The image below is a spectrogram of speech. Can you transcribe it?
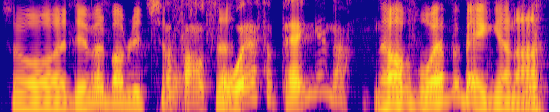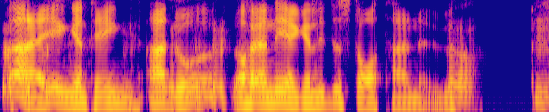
Så det är väl bara blivit så. Vad fan får jag för pengarna? Ja, vad får jag för pengarna? Nej, ingenting. Ja, då, då har jag en egen liten stat här nu. Ja. Mm.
